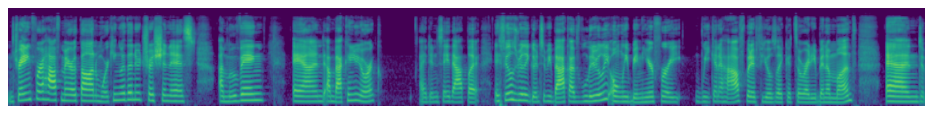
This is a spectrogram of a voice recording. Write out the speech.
I'm training for a half marathon, I'm working with a nutritionist, I'm moving, and I'm back in New York. I didn't say that, but it feels really good to be back. I've literally only been here for a week and a half, but it feels like it's already been a month. And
